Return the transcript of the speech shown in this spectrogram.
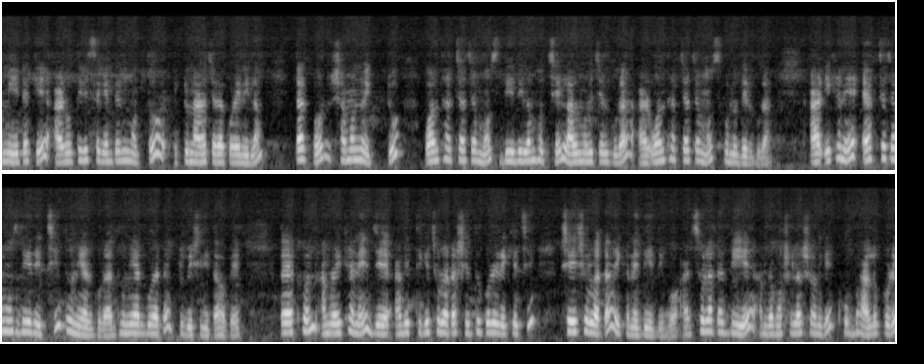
আমি এটাকে আরও তিরিশ সেকেন্ডের মতো একটু নাড়াচাড়া করে নিলাম। তারপর সামান্য একটু ওয়ান থার্ড চা চামচ দিয়ে দিলাম হচ্ছে লাল মরিচের গুঁড়া আর ওয়ান থার্ড চা চামচ হলুদের গুঁড়া। আর এখানে এক চা চামচ দিয়ে দিচ্ছি ধনিয়ার গুঁড়া। ধনিয়ার গুঁড়াটা একটু বেশি দিতে হবে। তো এখন আমরা এখানে যে আগের থেকে ছোলাটা সেদ্ধ করে রেখেছি সেই ছোলাটা এখানে দিয়ে দিব। আর ছোলাটা দিয়ে আমরা মশলার সঙ্গে খুব ভালো করে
